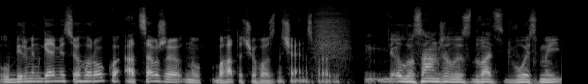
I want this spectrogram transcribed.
у Бірмінгемі цього року. А це вже ну багато чого означає насправді. Лос-Анджелес, 28-й.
